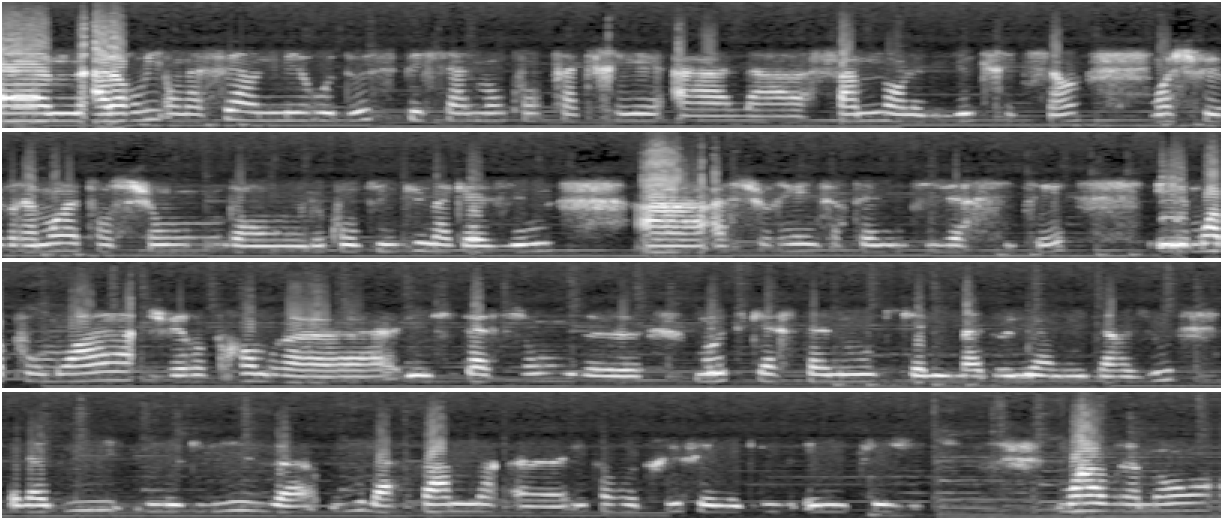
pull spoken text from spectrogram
euh, alors oui, on a fait un numéro 2 spécialement consacré à la femme dans le milieu chrétien. Moi, je fais vraiment attention dans le contenu du magazine à assurer une certaine diversité. Et moi, pour moi, je vais reprendre euh, une citation de Maud Castano qu'elle m'a donnée en interview. Elle a dit une église où la femme euh, est en retrait, c'est une église hémiplégique. Moi, vraiment,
